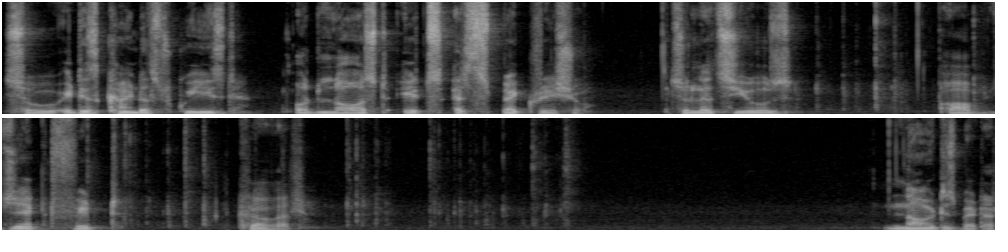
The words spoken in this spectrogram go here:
so it is kind of squeezed or lost its aspect ratio. So let's use object fit cover. Now it is better.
